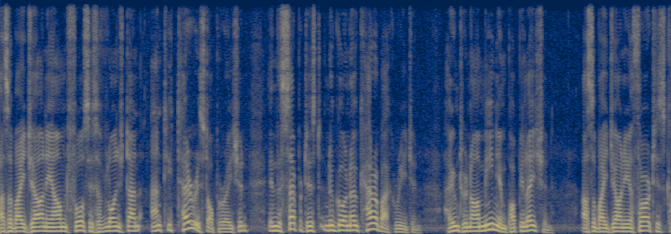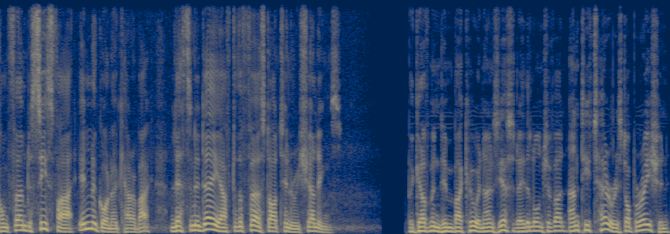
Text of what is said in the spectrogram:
Azerbaijani armed forces have launched an anti terrorist operation in the separatist Nagorno Karabakh region, home to an Armenian population. Azerbaijani authorities confirmed a ceasefire in Nagorno Karabakh less than a day after the first artillery shellings. The government in Baku announced yesterday the launch of an anti terrorist operation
